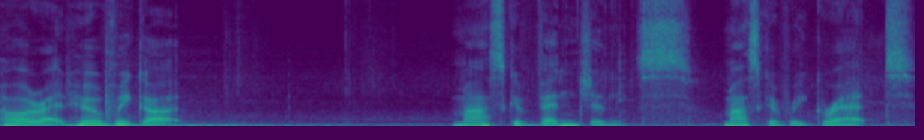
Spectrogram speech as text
All right, who have we got? Mask of Vengeance, Mask of Regret,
